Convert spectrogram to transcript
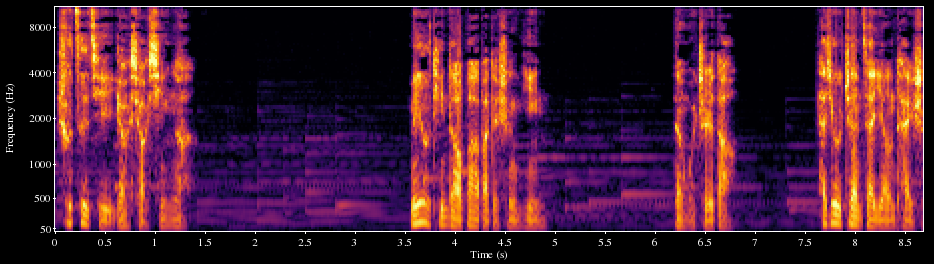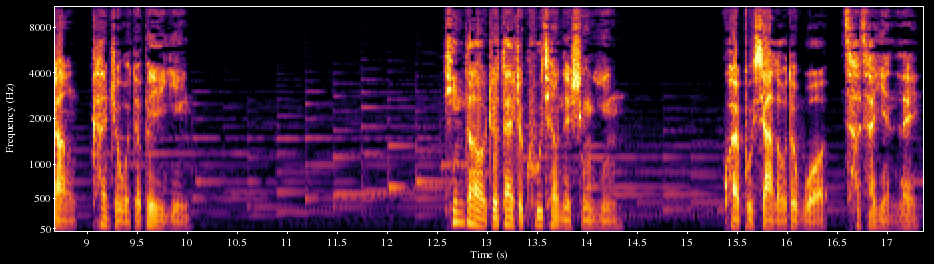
说自己要小心啊。没有听到爸爸的声音，但我知道，他就站在阳台上看着我的背影。听到这带着哭腔的声音，快步下楼的我擦擦眼泪。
